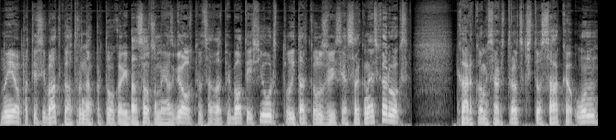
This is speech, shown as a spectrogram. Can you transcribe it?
nu jau patiesībā atklāti runā par to, ka arī tā saucamajās galvaspilsētās pie Baltijas jūras tūlīt atkal uzvīsies sarkanais karoks. Kāra komisārs Trotskis to saka, un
